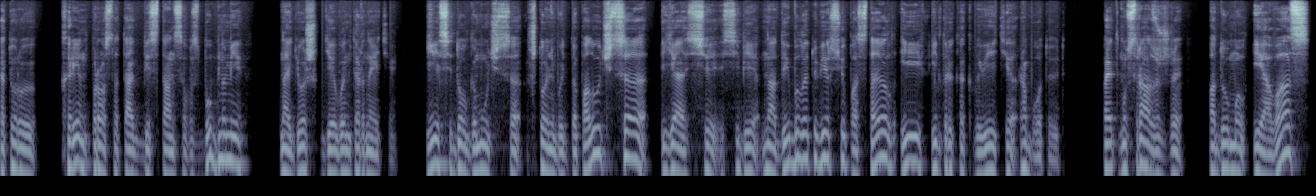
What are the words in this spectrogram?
которую хрен просто так без танцев с бубнами найдешь где в интернете. Если долго мучиться, что-нибудь да получится, я себе надыбал эту версию, поставил, и фильтры, как вы видите, работают. Поэтому сразу же подумал и о вас.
